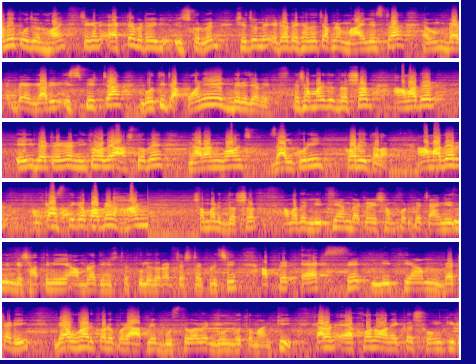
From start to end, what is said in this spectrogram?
অনেক ওজন হয়, সেখানে একটা ব্যাটারি ইউজ করবেন। সেজন্য এটা দেখা যাচ্ছে আপনার মাইলেজটা এবং গাড়ির স্পিডটা গতিটা অনেক বেড়ে যাবে। সম্মানিত দর্শক, আমাদের এই ব্যাটারিটা নিতে হলে আসতে হবে নারায়ণগঞ্জ, জালকুড়ি করিতলা আমাদের কাছ থেকে পাবেন হান সম্মানিত দর্শক আমাদের লিথিয়াম ব্যাটারি সম্পর্কে চাইনিজদেরকে সাথে নিয়ে আমরা জিনিসটা তুলে ধরার চেষ্টা করেছি। আপনার এক সেট লিথিয়াম ব্যাটারি ব্যবহার করার পরে আপনি বুঝতে পারবেন গুণগত মান কী। কারণ এখনও অনেকে শঙ্কিত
